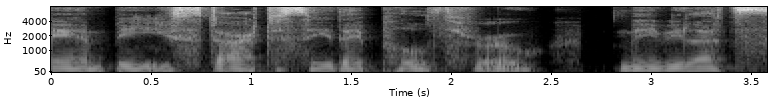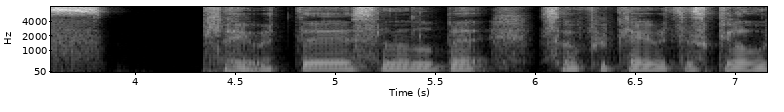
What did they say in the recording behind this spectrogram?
A and B, you start to see they pull through. Maybe let's play with this a little bit. So if we play with this glow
